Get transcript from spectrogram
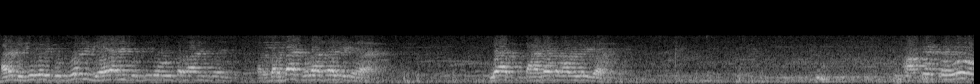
અરે બીજું કઈ પૂછવું ને? ઘેર પૂછી દઉં તમારે બધા ખુલાસા થઈ જવા કાગળ તમારે લઈ જાઓ. આપે કહ્યું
